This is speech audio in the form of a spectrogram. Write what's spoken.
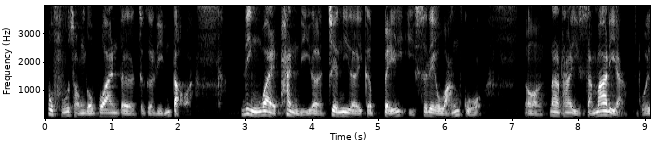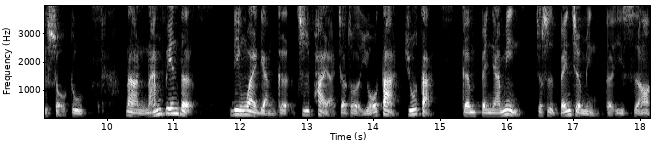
不服从罗波安的这个领导啊，另外叛离了，建立了一个北以色列王国。哦，那他以撒玛利亚为首都。那南边的另外两个支派啊，叫做犹大朱达。跟 Benjamin 就是 Benjamin 的意思啊，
